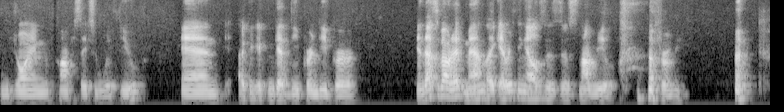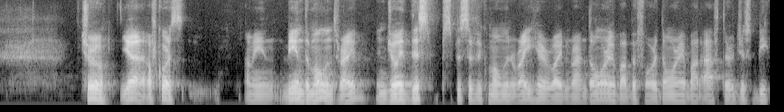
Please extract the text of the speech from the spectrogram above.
enjoying the conversation with you. And I think it can get deeper and deeper. And that's about it, man. Like everything else is just not real for me. True. Yeah, of course. I mean, be in the moment, right? Enjoy this specific moment right here, right and around. Don't worry about before. Don't worry about after. Just be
